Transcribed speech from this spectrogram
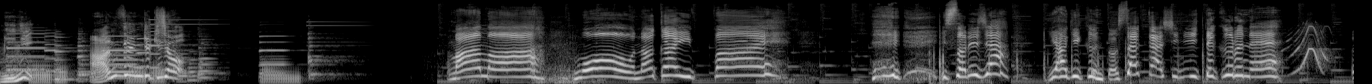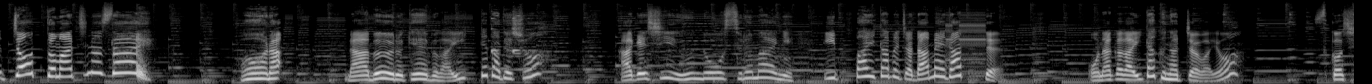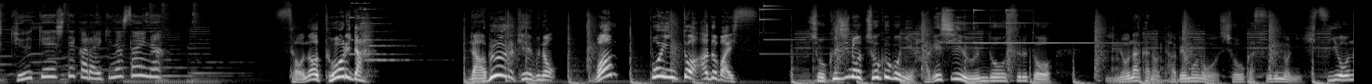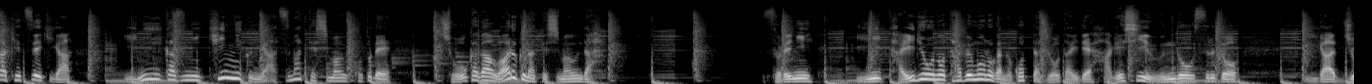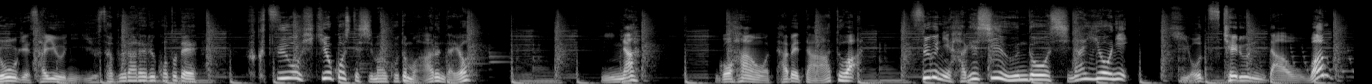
ミニ安全劇場。ママもうお腹いっぱい。それじゃあヤギくんとサッカーしに行ってくるね。ちょっと待ちなさい。ほらラブール警部が言ってたでしょ？激しい運動をする前にいっぱい食べちゃダメだって。お腹が痛くなっちゃうわよ。少し休憩してから行きなさいな。その通りだ。ラブール警部のワンポイントアドバイス。食事の直後に激しい運動をすると胃の中の食べ物を消化するのに必要な血液が胃に行かずに筋肉に集まってしまうことで消化が悪くなってしまうんだ。それに胃に大量の食べ物が残った状態で激しい運動をすると胃が上下左右に揺さぶられることで腹痛を引き起こしてしまうこともあるんだよ。みんなご飯を食べた後はすぐに激しい運動をしないように気をつけるんだワン。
